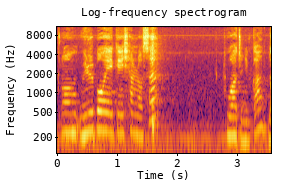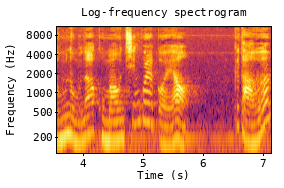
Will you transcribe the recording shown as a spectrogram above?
그럼 윌버에게 샬럿은 도와주니까 너무너무나 고마운 친구일 거예요. 그 다음,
